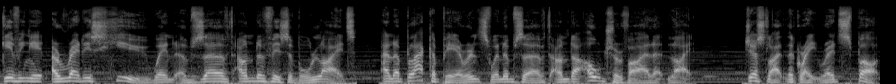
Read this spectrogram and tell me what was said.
giving it a reddish hue when observed under visible light and a black appearance when observed under ultraviolet light, just like the Great Red Spot.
